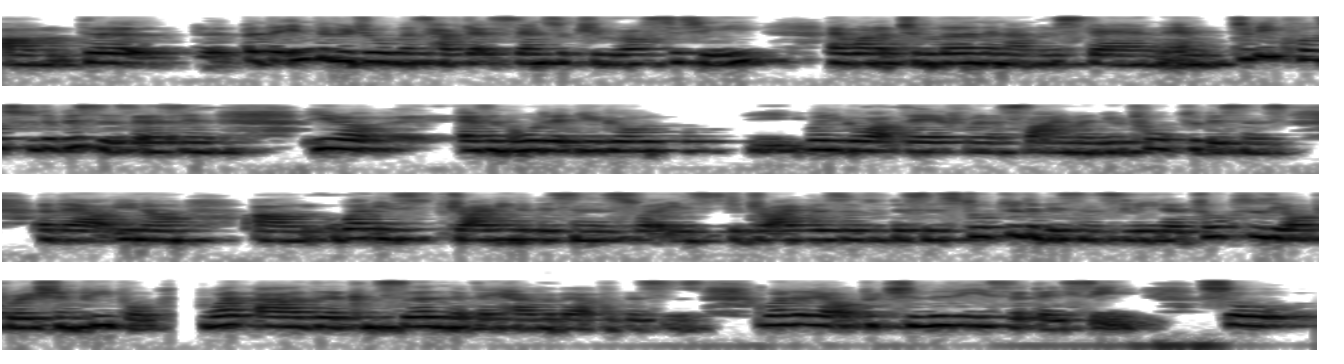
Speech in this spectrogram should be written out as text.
Um, the, the, but the individual must have that sense of curiosity and wanted to learn and understand and to be close to the business. As in, you know, as an audit, you go when you go out there for an assignment, you talk to business about, you know, um, what is driving the business, what is the drivers of the business. Talk to the business leader, talk to the operation people. What are the concerns that they have about the business? What are the opportunities that they see? So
